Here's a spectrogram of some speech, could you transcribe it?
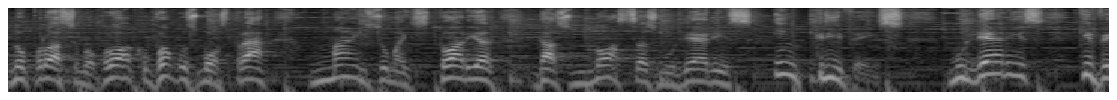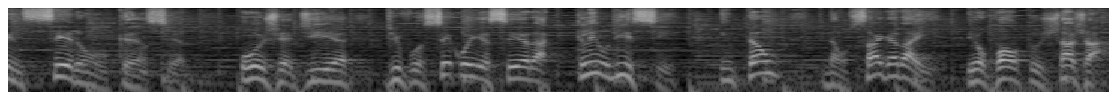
No próximo bloco vamos mostrar mais uma história das nossas mulheres incríveis. Mulheres que venceram o câncer. Hoje é dia de você conhecer a Cleonice. Então, não saia daí. Eu volto já já.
